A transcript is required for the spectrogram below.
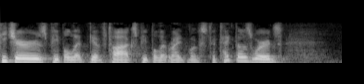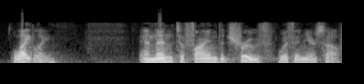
teachers, people that give talks, people that write books, to take those words lightly and then to find the truth within yourself.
